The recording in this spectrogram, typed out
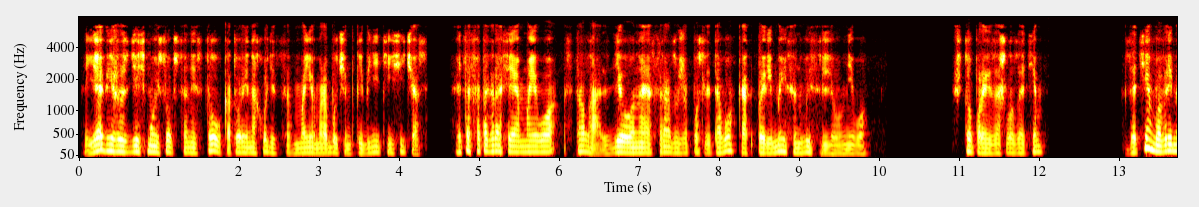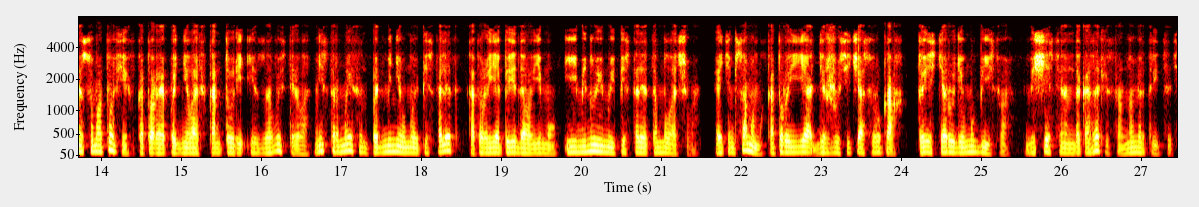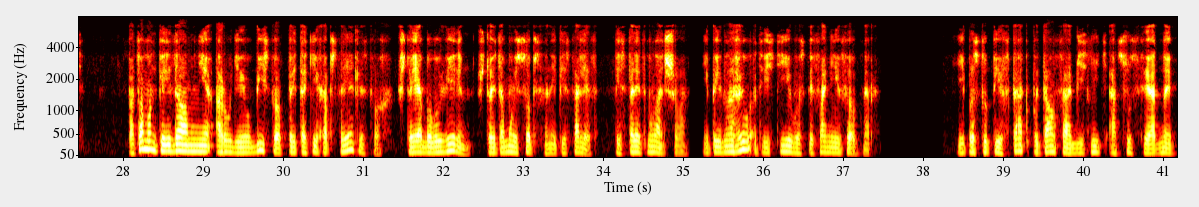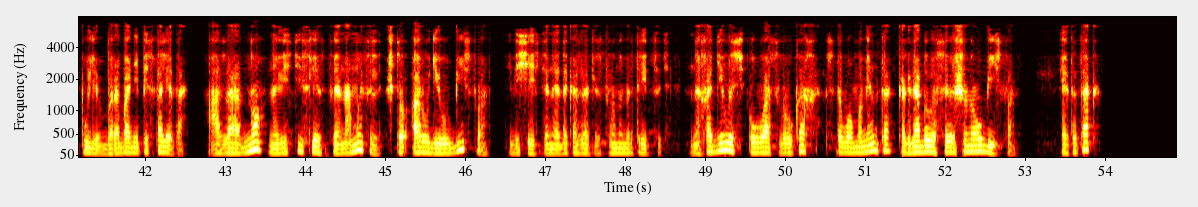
Я вижу здесь мой собственный стол, который находится в моем рабочем кабинете и сейчас. Это фотография моего стола, сделанная сразу же после того, как Перри Мейсон выстрелил в него. Что произошло затем? Затем, во время суматохи, которая поднялась в конторе из-за выстрела, мистер Мейсон подменил мой пистолет, который я передал ему, и именуемый пистолетом младшего, этим самым, который я держу сейчас в руках, то есть орудием убийства, вещественным доказательством номер 30. Потом он передал мне орудие убийства при таких обстоятельствах, что я был уверен, что это мой собственный пистолет, пистолет младшего, и предложил отвезти его Стефании Фелкнер. И поступив так, пытался объяснить отсутствие одной пули в барабане пистолета, а заодно навести следствие на мысль, что орудие убийства, вещественное доказательство номер 30, находилось у вас в руках с того момента, когда было совершено убийство. Это так?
